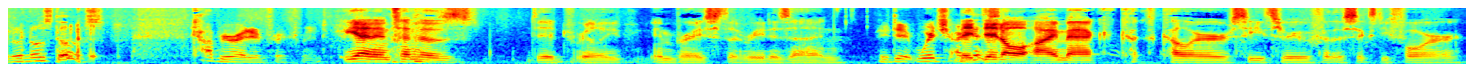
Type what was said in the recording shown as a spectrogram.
no nos dos. Copyright infringement. Yeah, Nintendo's did really embrace the redesign. They did, which I they guess, did all iMac c- color see through for the 64.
